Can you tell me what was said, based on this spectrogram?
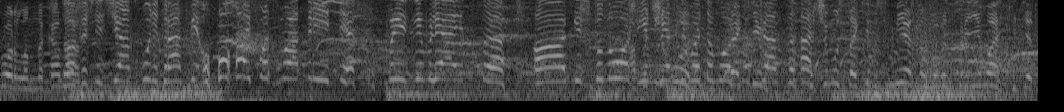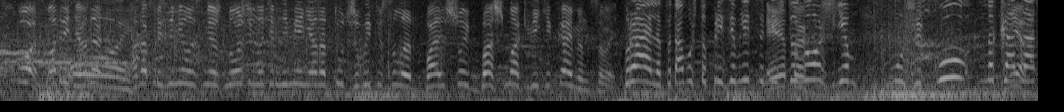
горлом на Что канат. же сейчас будет? Разби... Ой, посмотрите! Приземляется а, междуножьем, почему если бы это можно таким- сказать. Почему с таким смехом вы воспринимаете? О, смотрите, она, Ой. она приземлилась между ножем, но тем не менее она тут же выписала большой башмак Вики Каменцевой. Правильно, потому что приземлиться Это- между ножьем мужику на канат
